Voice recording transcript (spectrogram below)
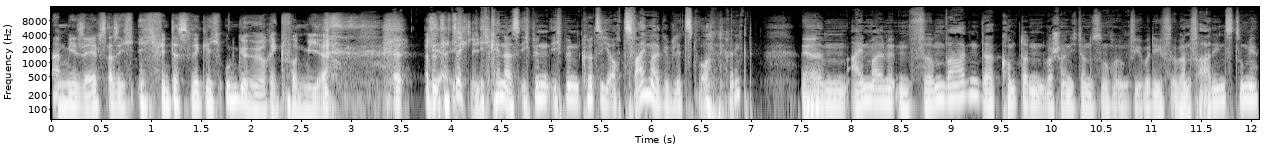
an mir selbst, also ich, ich finde das wirklich ungehörig von mir. Äh, also tatsächlich. Ich, ich kenne das. Ich bin, ich bin kürzlich auch zweimal geblitzt worden direkt. Ja. Ähm, einmal mit einem Firmenwagen, da kommt dann wahrscheinlich dann noch irgendwie über die über den Fahrdienst zu mir.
